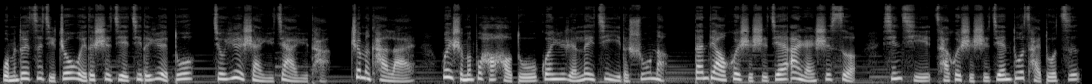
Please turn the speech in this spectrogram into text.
我们对自己周围的世界记得越多，就越善于驾驭它。这么看来，为什么不好好读关于人类记忆的书呢？单调会使时间黯然失色，新奇才会使时间多彩多姿。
